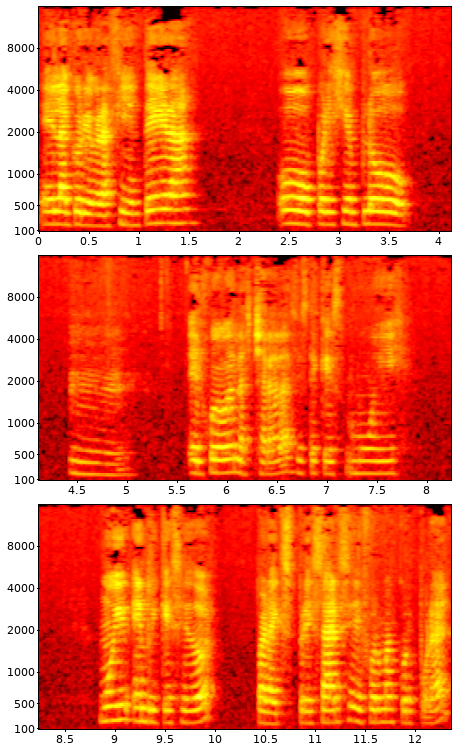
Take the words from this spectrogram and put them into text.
eh, la coreografía entera. O, por ejemplo, mm, el juego de las charadas, este que es muy muy enriquecedor para expresarse de forma corporal.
